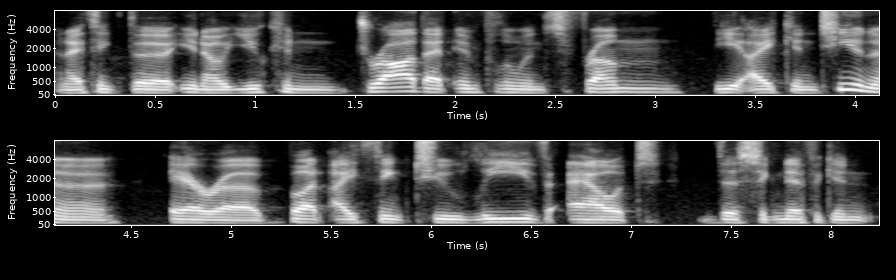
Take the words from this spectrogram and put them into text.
And I think the, you know, you can draw that influence from the Ike and Tina era, but I think to leave out the significant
